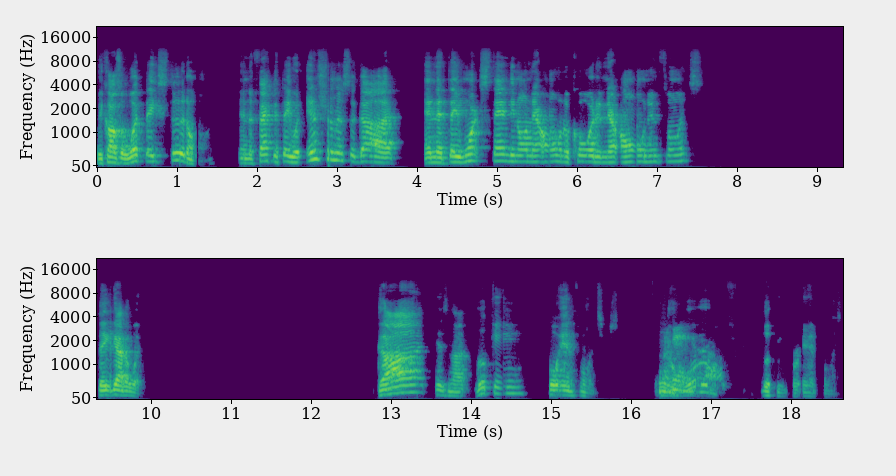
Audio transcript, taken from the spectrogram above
because of what they stood on, and the fact that they were instruments of God and that they weren't standing on their own accord and their own influence, they got away. God is not looking for influencers. The Amen. world is looking for influencers.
